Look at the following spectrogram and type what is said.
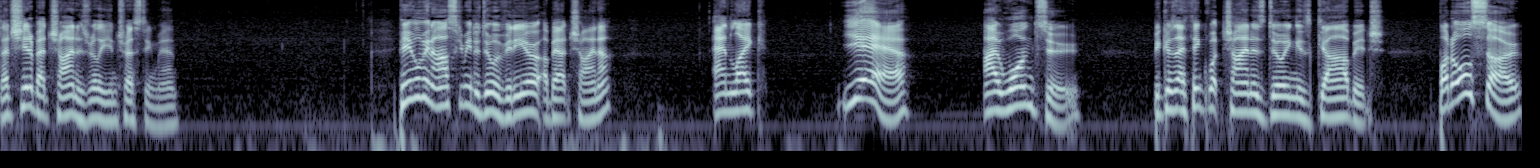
That shit about China is really interesting, man. People have been asking me to do a video about China, and like, yeah, I want to because I think what China's doing is garbage. But also,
